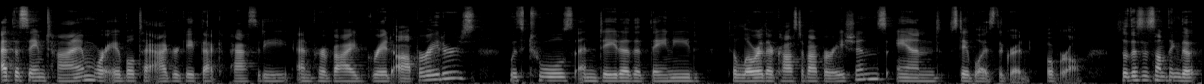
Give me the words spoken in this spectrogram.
At the same time, we're able to aggregate that capacity and provide grid operators with tools and data that they need to lower their cost of operations and stabilize the grid overall. So this is something that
